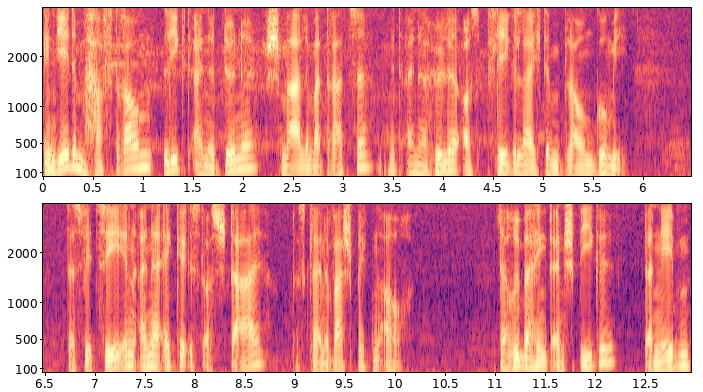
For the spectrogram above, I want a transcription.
In jedem Haftraum liegt eine dünne, schmale Matratze mit einer Hülle aus pflegeleichtem blauem Gummi. Das WC in einer Ecke ist aus Stahl, das kleine Waschbecken auch. Darüber hängt ein Spiegel, Daneben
